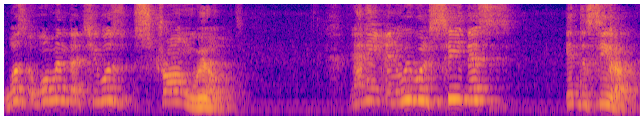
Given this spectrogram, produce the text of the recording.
was a woman that she was strong-willed. And we will see this in the seerah.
